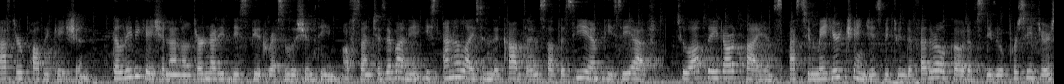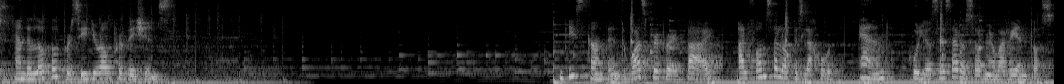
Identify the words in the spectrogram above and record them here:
after publication. The Litigation and Alternative Dispute Resolution team of Sanchez Devanny is analyzing the contents of the CNPCF to update our clients as to major changes between the Federal Code of Civil Procedures and the local procedural provisions. This content was prepared by Alfonso Lopez Lajud and Julio César Osornio Barrientos,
